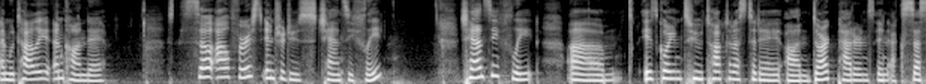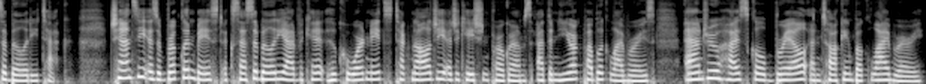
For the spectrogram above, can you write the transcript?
and Mutale Nkonde. So I'll first introduce Chancey Fleet. Chancey Fleet um, is going to talk to us today on dark patterns in accessibility tech. Chancey is a Brooklyn-based accessibility advocate who coordinates technology education programs at the New York Public Library's Andrew Heiskell Braille and Talking Book Library.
